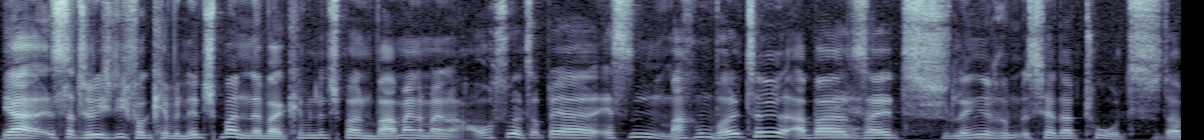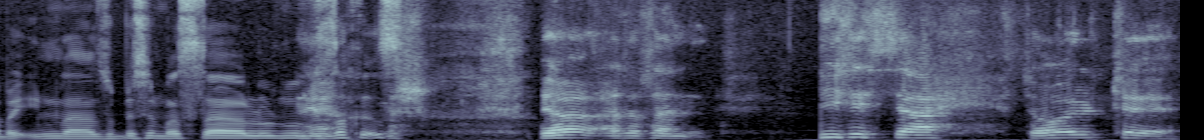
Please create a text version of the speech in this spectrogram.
Ja, ist natürlich nicht von Kevin Nitschmann, ne, weil Kevin Nitschmann war meiner Meinung nach auch so, als ob er Essen machen wollte, aber Ja. seit längerem ist ja da tot, da bei ihm da so ein bisschen was da so eine Ja, Sache ist. Ja, also dann dieses Jahr sollte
